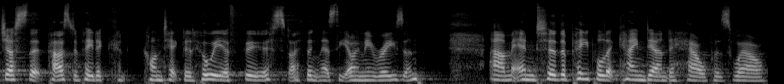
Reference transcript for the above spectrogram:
just that Pastor Peter contacted Huia first. I think that's the only reason. Um, and to the people that came down to help as well.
